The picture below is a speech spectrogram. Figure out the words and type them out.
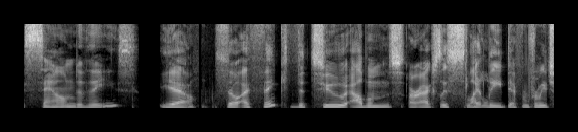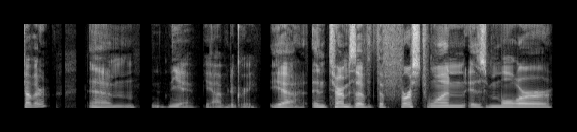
sound of these. Yeah. So I think the two albums are actually slightly different from each other. Um Yeah, yeah, I would agree. yeah, in terms of the first one is more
